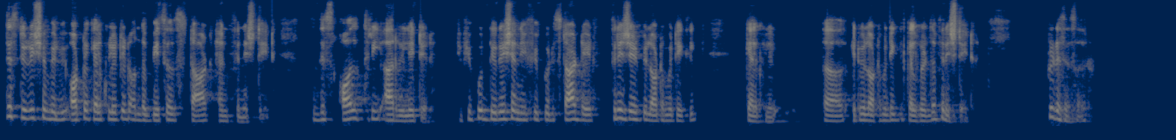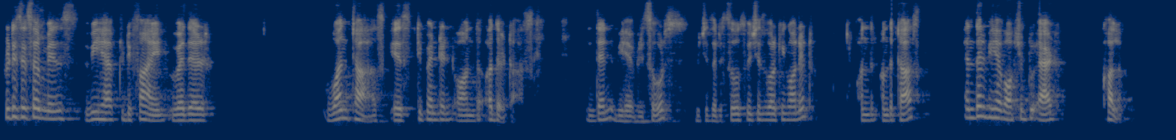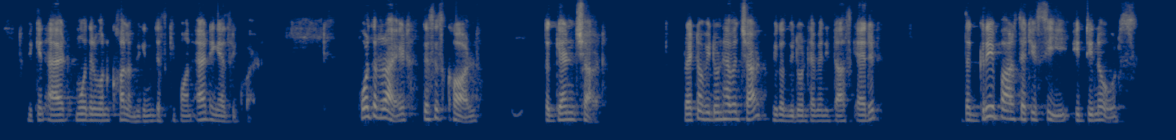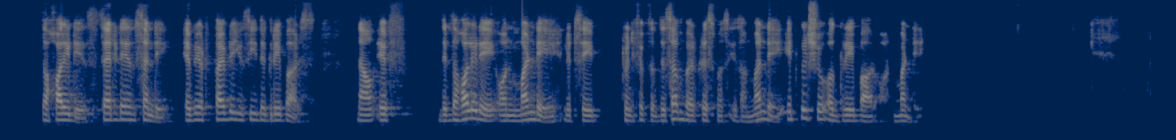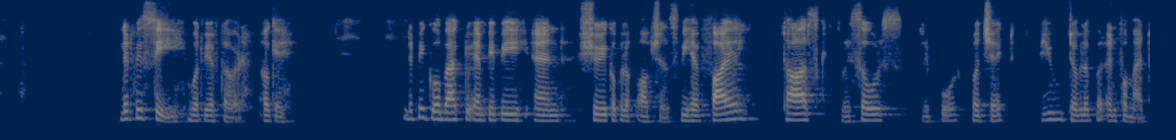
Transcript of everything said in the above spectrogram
This duration will be auto calculated on the basis of start and finish date. So this all three are related. If you put duration if you put start date finish date will automatically calculate uh, it will automatically calculate the finish date. Predecessor. Predecessor means we have to define whether one task is dependent on the other task then we have resource which is the resource which is working on it on the on the task. And then we have option to add column. We can add more than one column. We can just keep on adding as required. For the right this is called the gantt chart. Right now we don't have a chart because we don't have any task added. The gray bars that you see it denotes the holidays saturday and sunday. Every five day you see the gray bars. Now if that the holiday on Monday, let's say 25th of December, Christmas is on Monday, it will show a gray bar on Monday. Let me see what we have covered. Okay. Let me go back to MPP and show you a couple of options. We have file, task, resource, report, project, view, developer, and format.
